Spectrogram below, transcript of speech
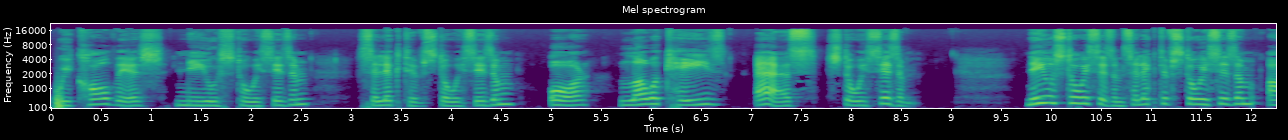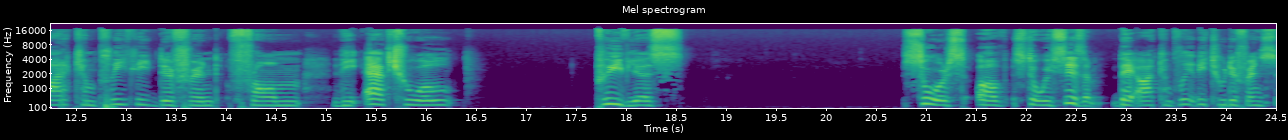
We call this Neo Stoicism, Selective Stoicism, or lowercase s Stoicism. Neo Stoicism, Selective Stoicism are completely different from the actual previous source of stoicism. They are completely two different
